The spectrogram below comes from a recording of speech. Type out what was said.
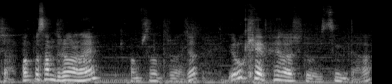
자 방법 3 들어가나요? 방법 3 들어가죠? 이렇게 표현할 수도 있습니다.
